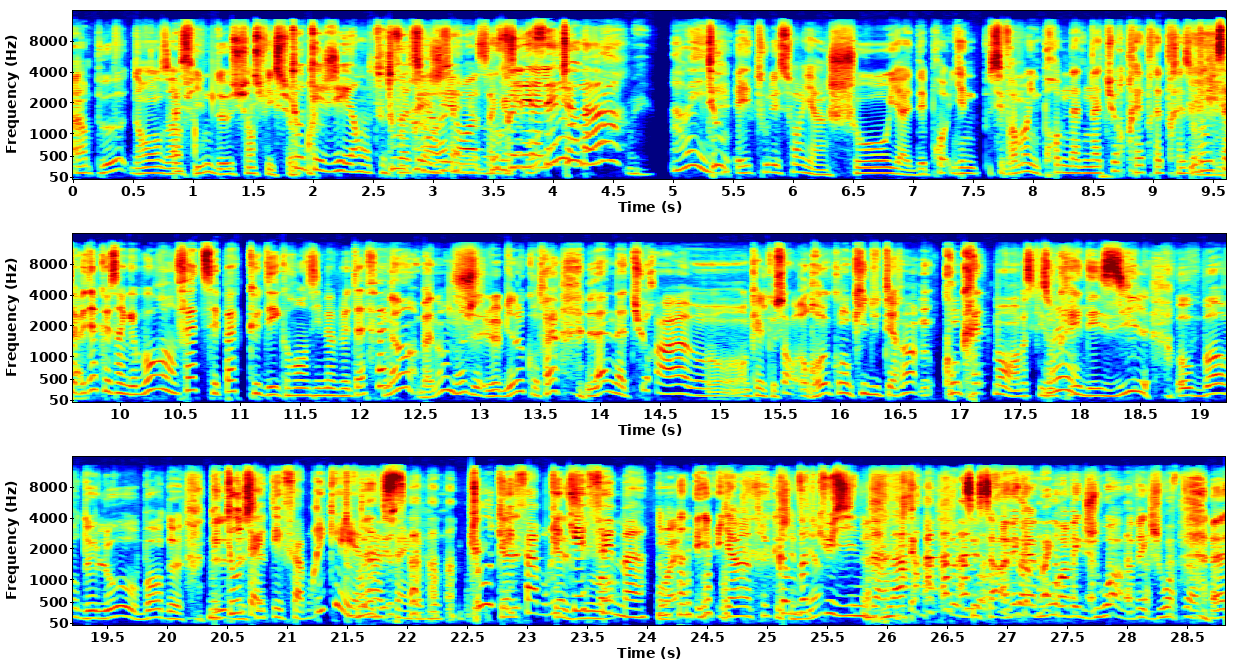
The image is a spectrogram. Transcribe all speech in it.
un peu dans un film de science-fiction. Tout est géant, de toute Tout façon. est géant à Vous. Vous y tout. Et tous les soirs, il y a un show, il y a des pro- c'est vraiment une promenade nature très très très Donc ça originale. veut dire que Singapour, en fait, c'est pas que des grands immeubles d'affaires. non, bah non, non, bien au contraire. La nature a, en quelque sorte, reconquis du terrain concrètement, hein, parce qu'ils ont Ouais. créé des îles au bord de l'eau, au bord de. Mais de- tout de a cette- été fabriqué Tout hein, à Singapour. Tout est fabriqué quasiment. fait main. Ouais. Et il y a un truc que Comme votre bien. cuisine, Bernard. C'est ça, avec amour, avec joie, avec joie. Euh,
